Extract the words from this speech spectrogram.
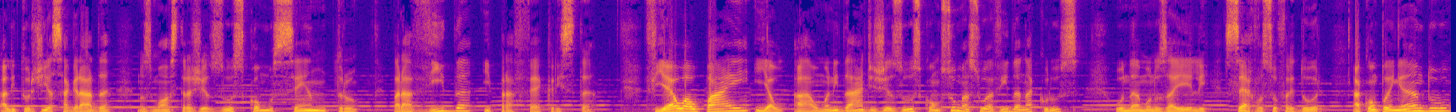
a liturgia sagrada nos mostra Jesus como centro para a vida e para a fé cristã. Fiel ao Pai e à humanidade, Jesus consuma a sua vida na cruz. Unamo-nos a Ele, servo sofredor, acompanhando-o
